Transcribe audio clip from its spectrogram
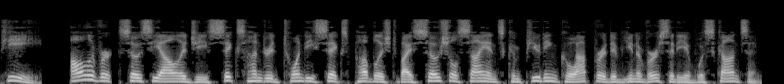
p. Oliver, Sociology 626 published by Social Science Computing Cooperative University of Wisconsin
